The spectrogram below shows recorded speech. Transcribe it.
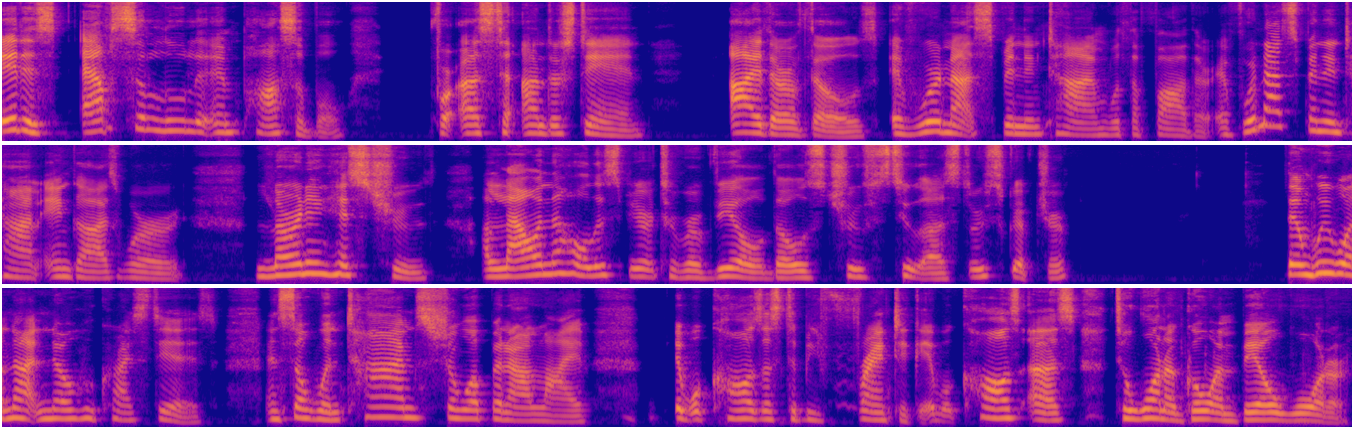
It is absolutely impossible for us to understand either of those if we're not spending time with the Father, if we're not spending time in God's Word, learning His truth, allowing the Holy Spirit to reveal those truths to us through Scripture, then we will not know who Christ is. And so when times show up in our life, it will cause us to be frantic. It will cause us to want to go and bail water.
